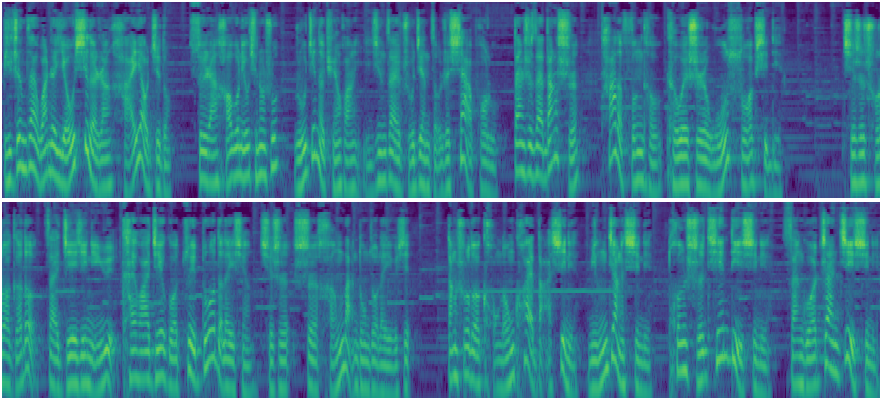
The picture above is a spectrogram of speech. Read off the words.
比正在玩着游戏的人还要激动。虽然毫不留情地说，如今的拳皇已经在逐渐走着下坡路，但是在当时。他的风头可谓是无所匹敌。其实，除了格斗，在街机领域开花结果最多的类型，其实是横版动作类游戏。当初的恐龙快打系列、名将系列、吞食天地系列、三国战记系列，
